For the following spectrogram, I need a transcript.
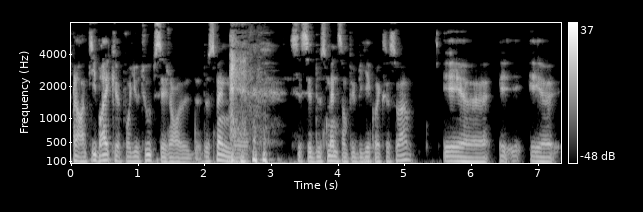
alors un petit break pour YouTube, c'est genre deux, semaines, mais c'est deux semaines sans publier quoi que ce soit. Et, euh, et, et, euh,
